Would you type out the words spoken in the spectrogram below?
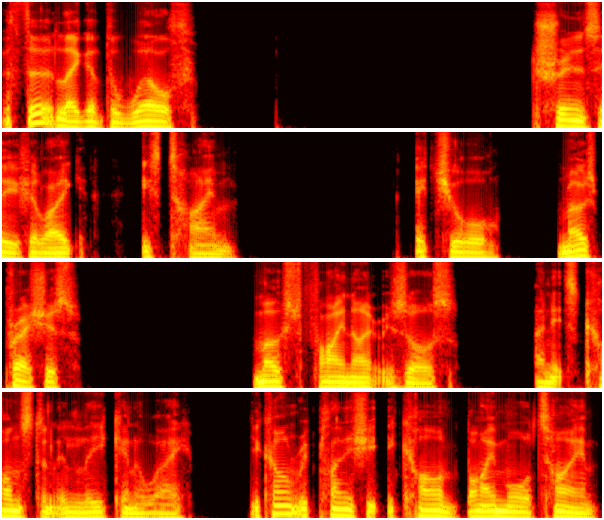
The third leg of the wealth trinity, if you like, is time. It's your most precious, most finite resource, and it's constantly leaking away. You can't replenish it, you can't buy more time.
